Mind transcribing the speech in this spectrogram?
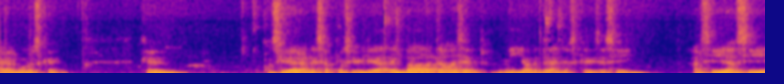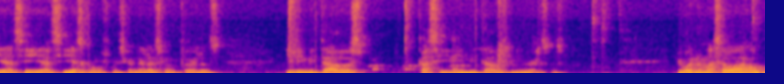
Hay algunos que, que consideran esa posibilidad. El Bhagavatam hace millones de años que dice sí, así, así, así, así es como funciona el asunto de los ilimitados, casi ilimitados universos. Y bueno, más abajo,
